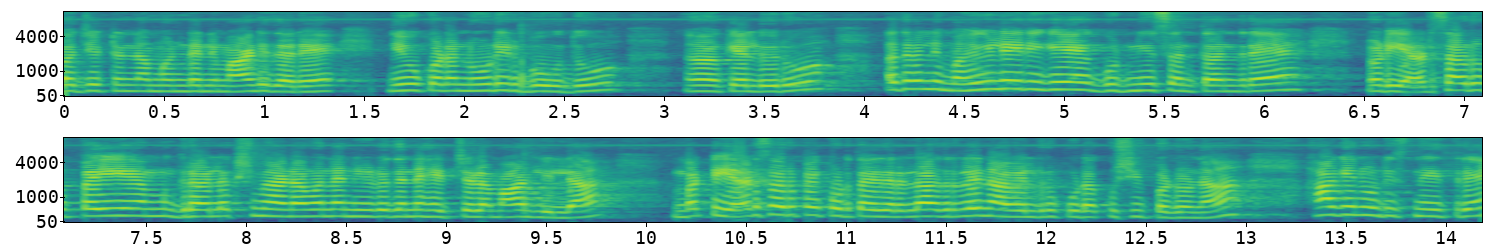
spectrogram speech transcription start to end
ಬಜೆಟ್ ಅನ್ನ ಮಂಡನೆ ಮಾಡಿದ್ದಾರೆ. ನೀವು ಕೂಡ ನೋಡಿರ್ಬಹುದು ಆ, ಕೆಲವರು. ಅದರಲ್ಲಿ ಮಹಿಳೆಯರಿಗೆ ಗುಡ್ ನ್ಯೂಸ್ ಅಂತಂದ್ರೆ ನೋಡಿ ಎರಡ್ ಸಾವಿರ ರೂಪಾಯಿ ಗೃಹಲಕ್ಷ್ಮಿ ಹಣವನ್ನ ನೀಡೋದನ್ನ ಹೆಚ್ಚಳ ಮಾಡಲಿಲ್ಲ. ಬಟ್ ಎರಡ್ ಸಾವಿರ ರೂಪಾಯಿ ಕೊಡ್ತಾ ಇದಾರಲ್ಲ ಅದರಲ್ಲೇ ನಾವೆಲ್ಲರೂ ಕೂಡ ಖುಷಿ ಪಡೋಣ. ಹಾಗೆ ನೋಡಿ ಸ್ನೇಹಿತರೆ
